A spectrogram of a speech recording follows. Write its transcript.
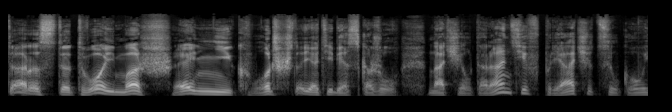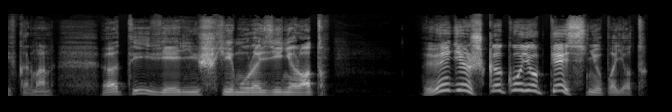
староста твой мошенник, вот что я тебе скажу, — начал Тарантьев, пряча Целковый в карман. — А ты веришь ему, разине рот. Видишь, какую песню поет?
